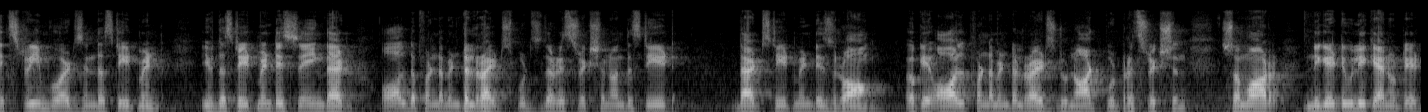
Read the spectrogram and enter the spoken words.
extreme words in the statement if the statement is saying that all the fundamental rights puts the restriction on the state that statement is wrong Okay, all fundamental rights do not put restriction. Some are negatively connoted.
